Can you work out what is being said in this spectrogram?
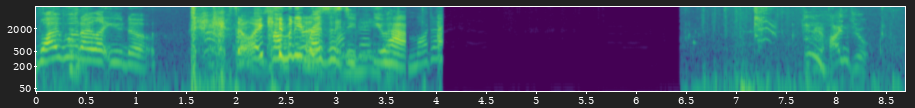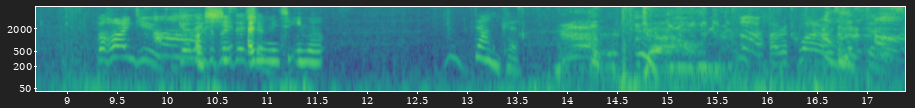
Why would I let you know? So I How many res- reses do you have? Behind you. Behind you. Oh, Get Oh into shit, I didn't position. mean to emote. Danke. I require assistance.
